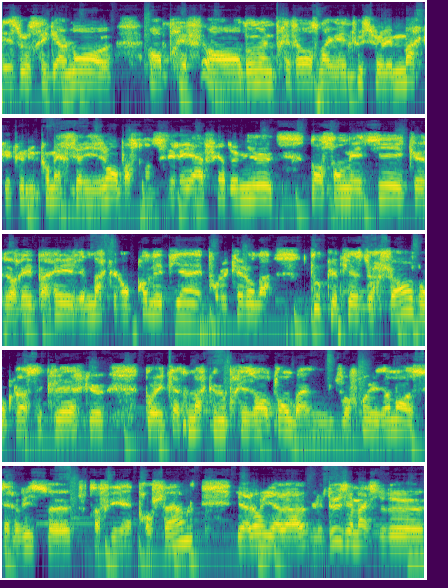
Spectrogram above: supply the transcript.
les autres également euh, en, en, donnant une préférence malgré tout sur les marques que nous commercialisons parce qu'on ne sait rien faire de mieux dans son métier que de réparer les marques que l'on connaît bien et pour lesquelles on a toutes les pièces de rechange. Donc là, c'est clair que dans les quatre marques que nous présentons, ben, nous offrons évidemment un service euh, tout à fait irréprochable. Et alors, il y a le deuxième axe de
